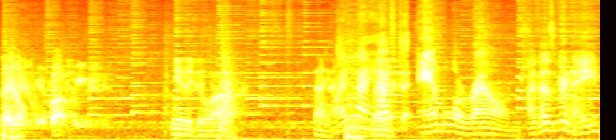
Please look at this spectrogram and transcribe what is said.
They don't give up easy. Neither do I. Thanks. Why did I Later. have to amble around? Are those grenades?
